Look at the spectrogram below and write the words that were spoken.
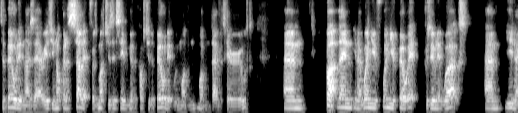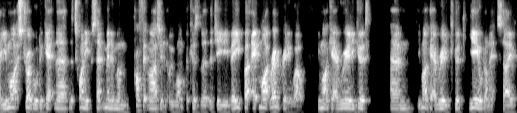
to build in those areas you're not going to sell it for as much as it's even going to cost you to build it with modern modern day materials um, but then you know when you've when you've built it presuming it works um, you know you might struggle to get the the 20% minimum profit margin that we want because of the, the gdv but it might rent really well you might get a really good um, you might get a really good yield on it so it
